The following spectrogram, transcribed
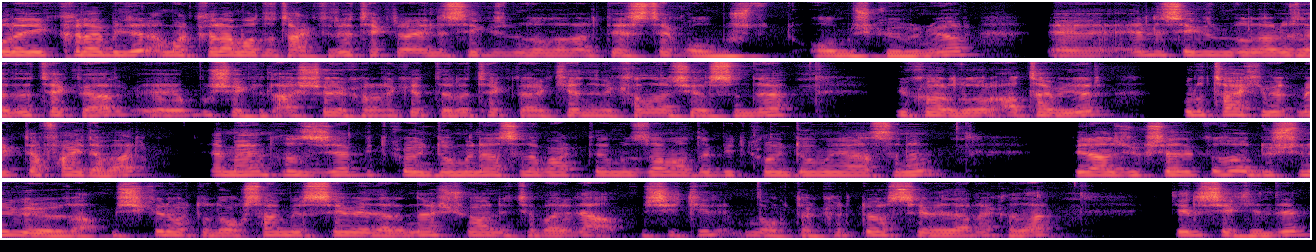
Burayı kırabilir ama kıramadığı takdirde tekrar 58 bin dolarlar destek olmuş olmuş görünüyor. Ee, 58 bin dolar üzerinde tekrar e, bu şekilde aşağı yukarı hareketlerle tekrar kendini kanal içerisinde yukarı doğru atabilir. Bunu takip etmekte fayda var. Hemen hızlıca Bitcoin dominansına baktığımız zaman da Bitcoin dominansının biraz yükseldikten sonra düştüğünü görüyoruz. 62.91 seviyelerinden şu an itibariyle 62.44 seviyelerine kadar geri çekildi.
